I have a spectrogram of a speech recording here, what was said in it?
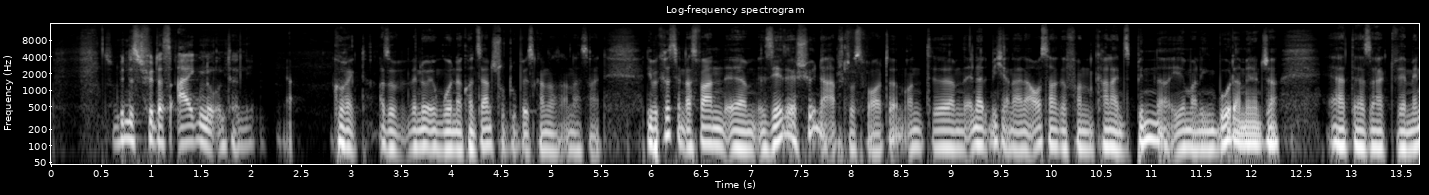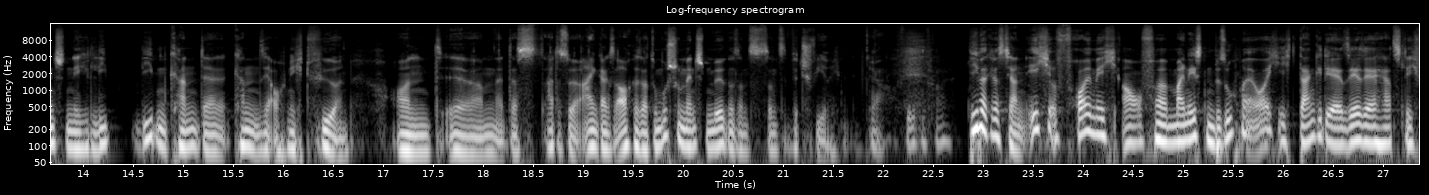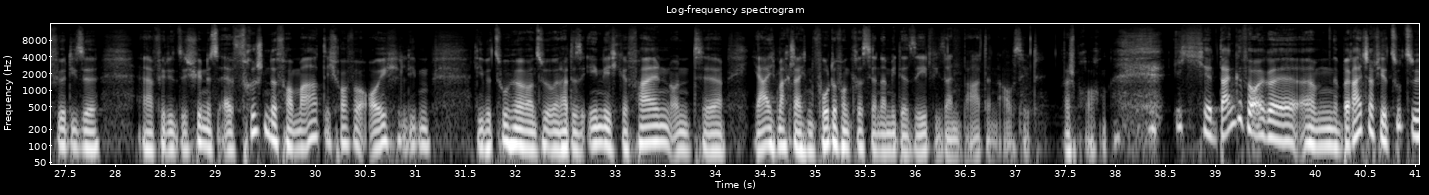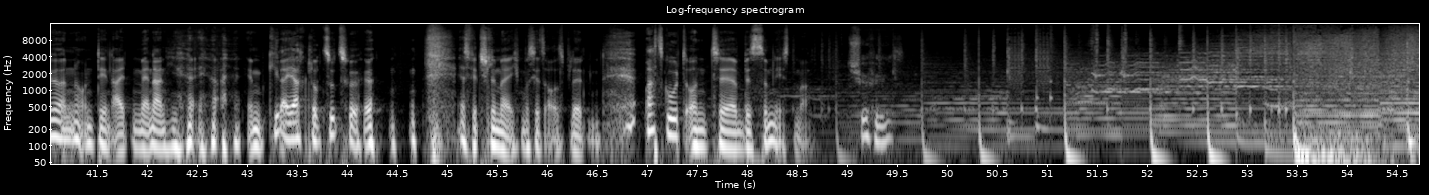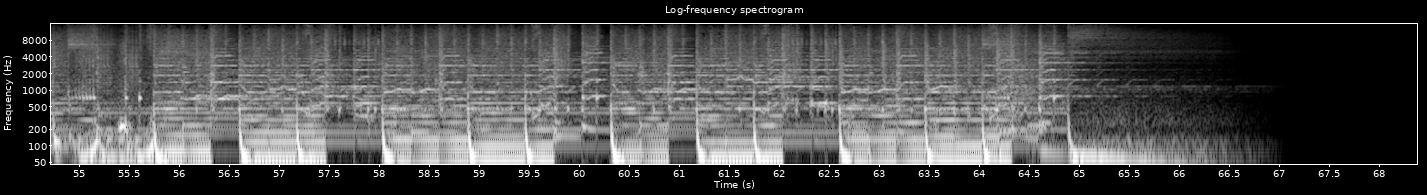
Zumindest für das eigene Unternehmen. Ja. Korrekt. Also wenn du irgendwo in der Konzernstruktur bist, kann das anders sein. Lieber Christian, das waren ähm, sehr, sehr schöne Abschlussworte und ähm, erinnert mich an eine Aussage von Karl-Heinz Binder, ehemaligen Burda-Manager. Er hat da gesagt, wer Menschen nicht lieb, lieben kann, der kann sie auch nicht führen. Und ähm, das hattest du eingangs auch gesagt, du musst schon Menschen mögen, sonst, sonst wird es schwierig mit dem. Ja, auf jeden Fall. Lieber Christian, ich freue mich auf äh, meinen nächsten Besuch bei euch. Ich danke dir sehr, sehr herzlich für diese, äh, für dieses schönes, erfrischende Format. Ich hoffe, euch, lieben, liebe Zuhörer und Zuhörer, hat es ähnlich gefallen. Und äh, ja, ich mache gleich ein Foto von Christian, damit ihr seht, wie sein Bart dann aussieht. Versprochen. Ich äh, danke für eure ähm, Bereitschaft, hier zuzuhören und den alten Männern hier im Kieler Yachtclub zuzuhören. Es wird schlimmer, ich muss jetzt ausblenden. Macht's gut und äh, bis zum nächsten Mal. Tschüss.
